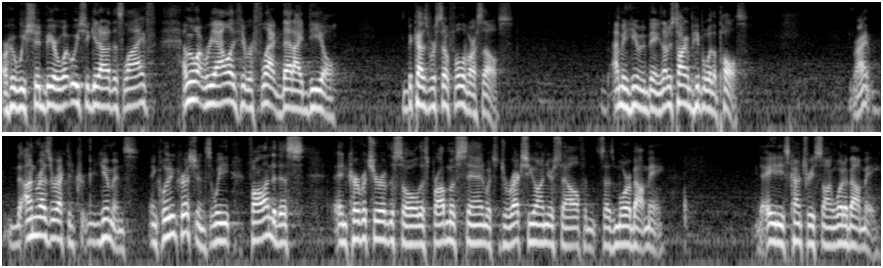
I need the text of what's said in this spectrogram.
or who we should be or what we should get out of this life. And we want reality to reflect that ideal because we're so full of ourselves. I mean, human beings. I'm just talking people with a pulse. Right? The unresurrected humans, including Christians, we fall into this incurvature of the soul, this problem of sin, which directs you on yourself and says more about me the 80s country song, What About Me?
